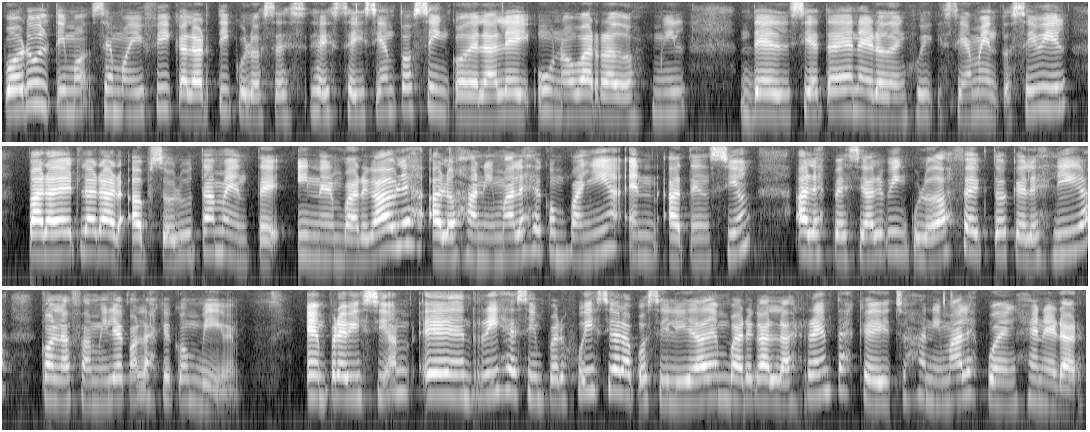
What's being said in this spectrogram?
Por último, se modifica el artículo 605 de la Ley 1 2000 del 7 de enero de enjuiciamiento civil para declarar absolutamente inembargables a los animales de compañía en atención al especial vínculo de afecto que les liga con la familia con las que conviven. En previsión eh, rige sin perjuicio la posibilidad de embargar las rentas que dichos animales pueden generar.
